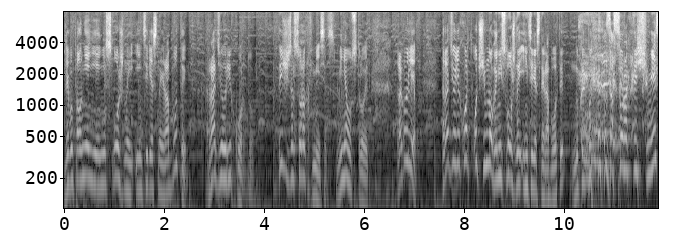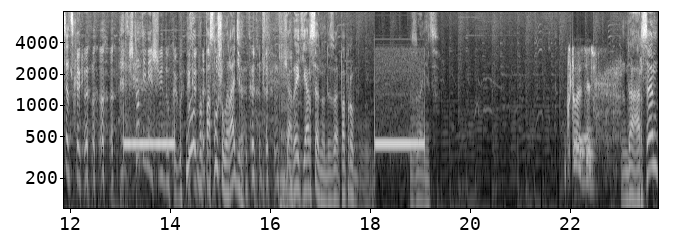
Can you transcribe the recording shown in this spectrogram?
для выполнения несложной и интересной работы радиорекорду. Тысяч за 40 в месяц. Меня устроит. Дорогой Лев, радиорекорд очень много несложной и интересной работы. Ну, как бы за 40 тысяч в месяц, как бы. Что ты имеешь в виду, как бы? Ну, по- послушал радио. Сейчас, дайте я Арсену попробую звониться. Кто здесь? Да, Арсен?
